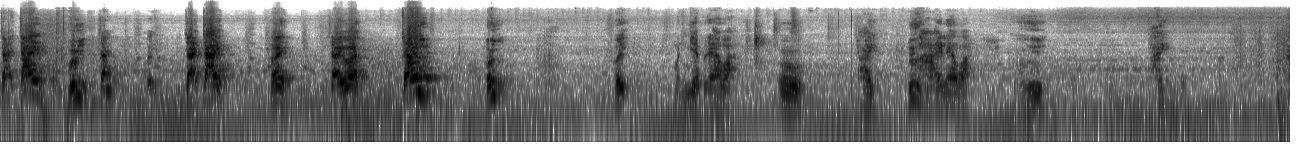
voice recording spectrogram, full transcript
ใจใจเฮ้ยใจใจใจเฮ้ยใจเว้ยใจ เฮ้ย เฮ้ย มันเงียบไปแล้วว่ะ เออใจหรือหายแล้ววะ เฮ้ยใจใจ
